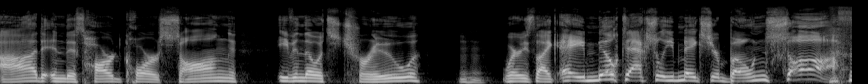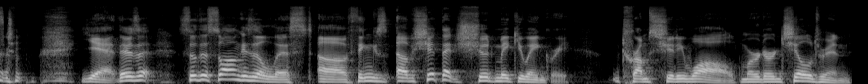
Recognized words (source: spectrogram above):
odd in this hardcore song, even though it's true. Where he's like, hey, milk actually makes your bones soft. yeah, there's a so the song is a list of things of shit that should make you angry. Trump's shitty wall, murdered children,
